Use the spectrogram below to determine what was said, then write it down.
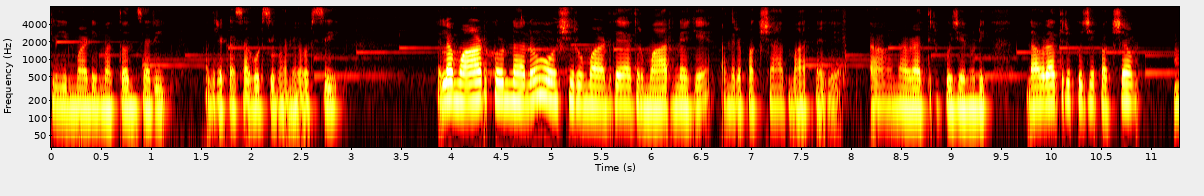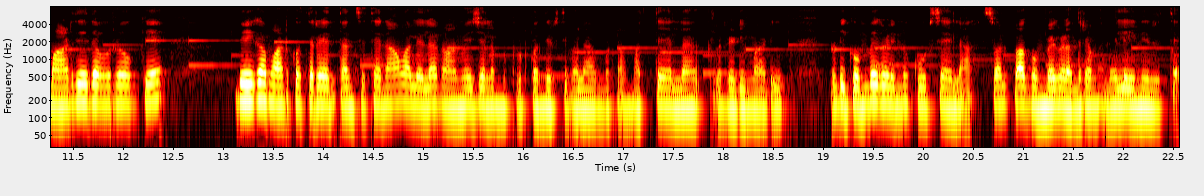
ಕ್ಲೀನ್ ಮಾಡಿ ಮತ್ತೊಂದು ಸರಿ ಅಂದರೆ ಕಸ ಗುಡಿಸಿ ಮನೆ ಒರೆಸಿ ಎಲ್ಲ ಮಾಡ್ಕೊಂಡು ನಾನು ಶುರು ಮಾಡಿದೆ ಅದ್ರ ಮಾರನೆಗೆ ಅಂದರೆ ಪಕ್ಷ ಆದ ಮಾರನೆಗೆ ನವರಾತ್ರಿ ಪೂಜೆ ನೋಡಿ. ನವರಾತ್ರಿ ಪೂಜೆ ಪಕ್ಷ ಮಾಡದೇದವ್ರಿಗೆ ಬೇಗ ಮಾಡ್ಕೋತಾರೆ ಅಂತ ಅನಿಸುತ್ತೆ. ನಾವು ಅಲ್ಲೆಲ್ಲ ನಾನ್ ವೆಜ್ ಎಲ್ಲ ಮುಟ್ಬಿಟ್ಟು ಬಂದಿರ್ತೀವಲ್ಲ ಅಂದ್ಬಿಟ್ಟು ನಾವು ಮತ್ತೆ ಎಲ್ಲ ರೆಡಿ ಮಾಡಿ, ನೋಡಿ ಗೊಂಬೆಗಳಿನ್ನೂ ಕೂರಿಸೇ ಇಲ್ಲ. ಸ್ವಲ್ಪ ಗೊಂಬೆಗಳಂದರೆ ಮನೇಲಿ ಏನಿರುತ್ತೆ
